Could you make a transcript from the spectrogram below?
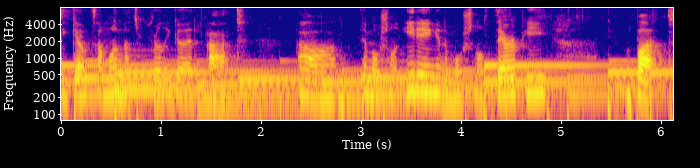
seek out someone that's really good at um, emotional eating and emotional therapy. But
